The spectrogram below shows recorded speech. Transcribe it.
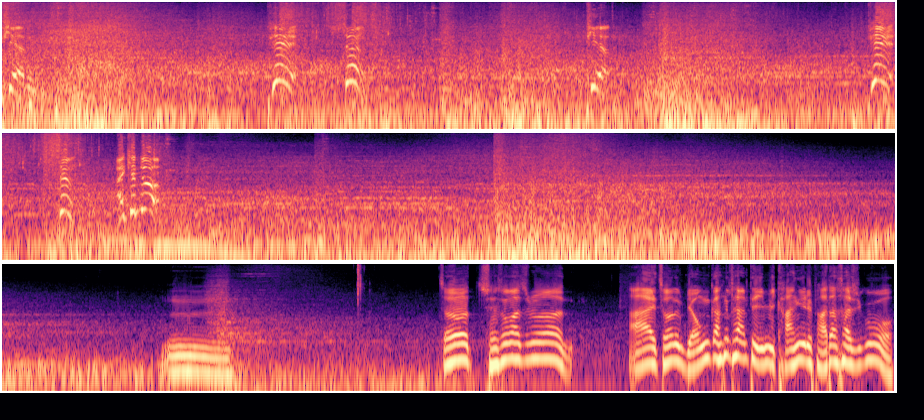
피해야 돼. 필승! 피해. 필 승! Can do! 음. 저 죄송하지만 아 저는 명강사한테 이미 강의를 받아가지고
